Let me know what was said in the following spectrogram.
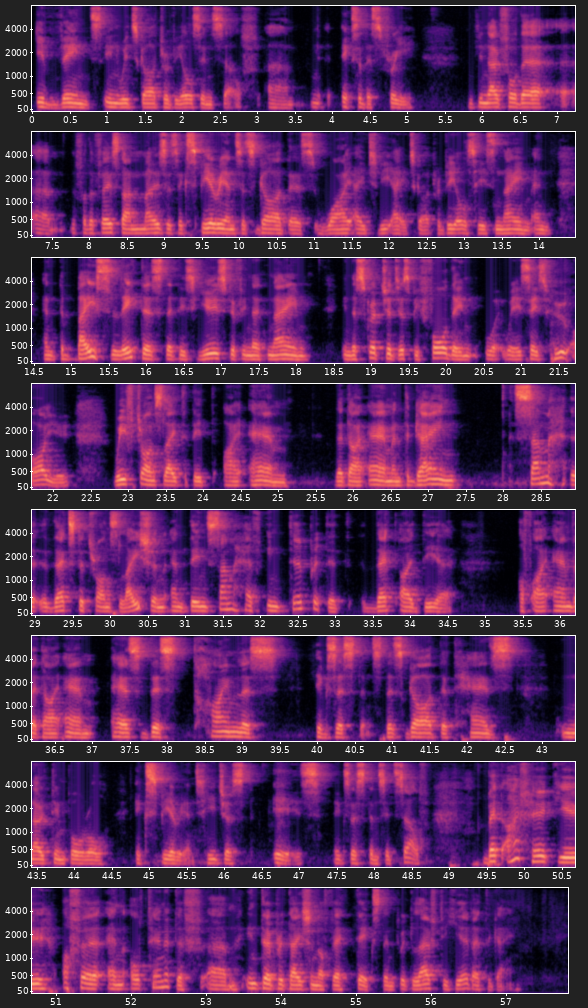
events in which God reveals Himself, um, Exodus three. You know, for the uh, for the first time, Moses experiences God as YHVH. God reveals His name, and and the base letters that is used within that name in the scripture just before then, where it says, Who are you? We've translated it, I am that I am. And again, some, uh, that's the translation. And then some have interpreted that idea of I am that I am as this timeless existence, this God that has no temporal experience. He just is existence itself. But I've heard you offer an alternative um, interpretation of that text and would love to hear that again.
